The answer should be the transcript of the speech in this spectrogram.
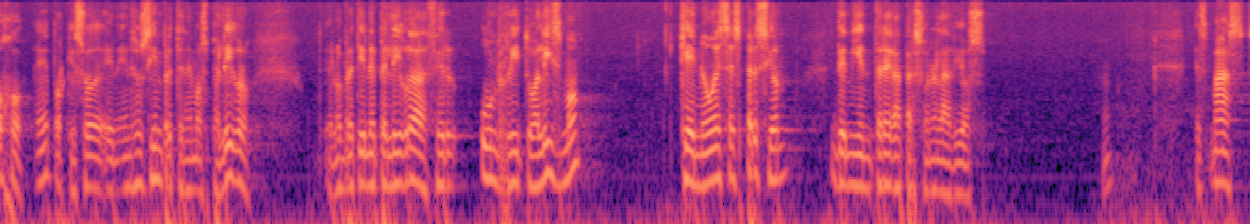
Ojo, ¿eh? porque eso, en eso siempre tenemos peligro. El hombre tiene peligro de hacer un ritualismo que no es expresión de mi entrega personal a Dios. Es más,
